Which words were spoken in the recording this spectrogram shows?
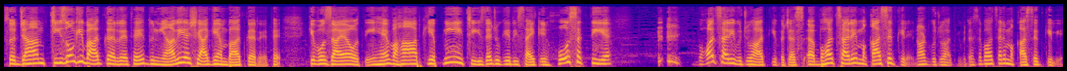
सो so, जहाँ हम चीज़ों की बात कर रहे थे दुनियावी अशिया की हम बात कर रहे थे कि वो ज़ाया होती हैं वहाँ आपकी अपनी एक चीज़ है जो कि रिसाइकिल हो सकती है। बहुत सारी वजूहत की वजह से बहुत सारे मकासद के लिए नॉट वजूहत की वजह से बहुत सारे मकासद के लिए।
